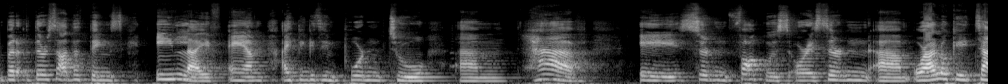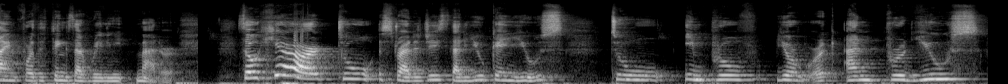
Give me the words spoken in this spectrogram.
but there's other things in life and i think it's important to um, have a certain focus or a certain um, or allocate time for the things that really matter so here are two strategies that you can use to improve your work and produce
